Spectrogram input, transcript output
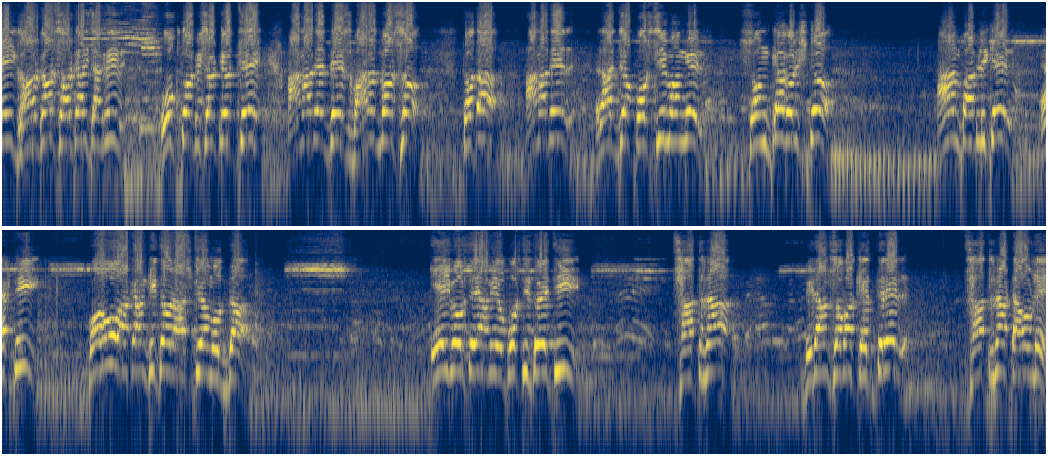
এই ঘর ঘর সরকারি চাকরির উক্ত বিষয়টি হচ্ছে আমাদের দেশ, ভারতবর্ষ তথা আমাদের রাজ্য পশ্চিমবঙ্গের সংখ্যাগরিষ্ঠ আম পাবলিকের একটি বহু আকাঙ্ক্ষিত রাষ্ট্রীয় মুদ্রা। এই মুহূর্তে আমি উপস্থিত হয়েছি ছাতনা বিধানসভা ক্ষেত্রের ছাতনা টাউনে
